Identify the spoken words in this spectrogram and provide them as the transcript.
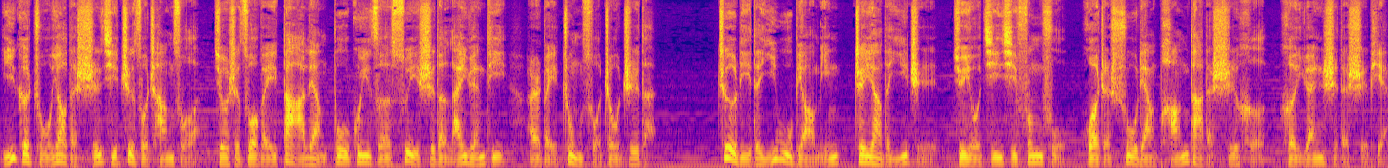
一个主要的石器制作场所就是作为大量不规则碎石的来源地而被众所周知的。这里的遗物表明，这样的遗址具有极其丰富或者数量庞大的石盒和原始的石片，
